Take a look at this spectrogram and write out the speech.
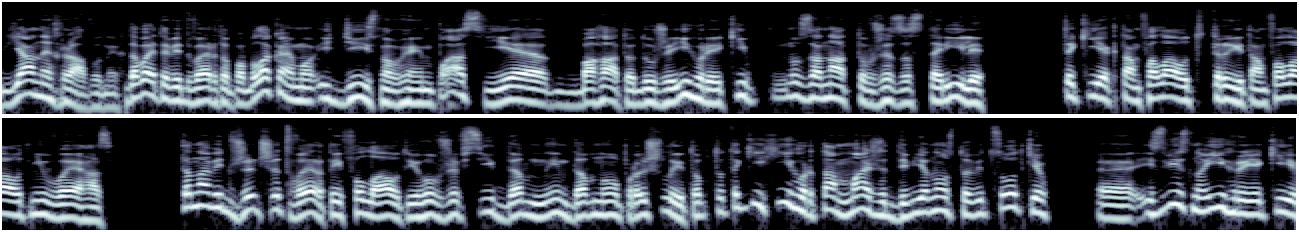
я не грав у них. Давайте відверто побалакаємо. І дійсно в Game Pass є багато дуже ігор, які ну занадто вже застарілі, такі як там Fallout 3, там Fallout New Vegas. Та навіть вже четвертий Fallout, його вже всі давним-давно пройшли. Тобто таких ігор там майже 90%. Е, і звісно, ігри, які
